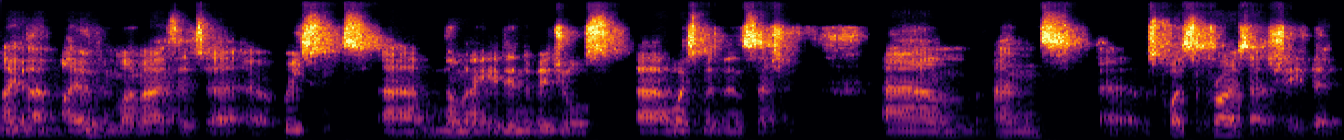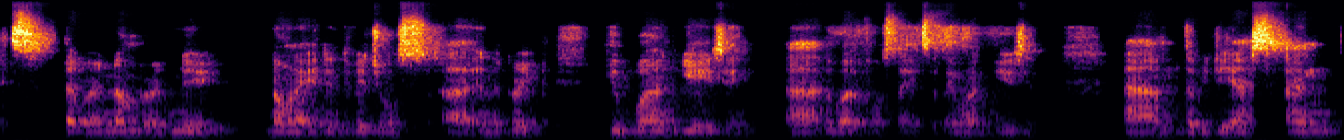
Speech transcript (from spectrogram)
I, I opened my mouth at a, a recent um, nominated individuals uh, West Midlands session, um, and uh, I was quite surprised actually that there were a number of new nominated individuals uh, in the group who weren't using uh, the workforce data. They weren't using um, WDS, and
